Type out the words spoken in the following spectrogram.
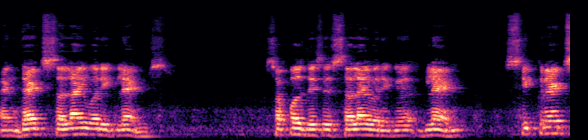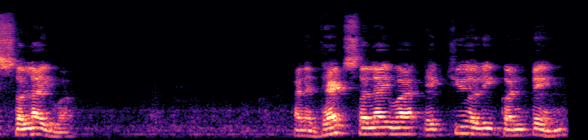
and that salivary glands suppose this is salivary gland secretes saliva. And that saliva actually contain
